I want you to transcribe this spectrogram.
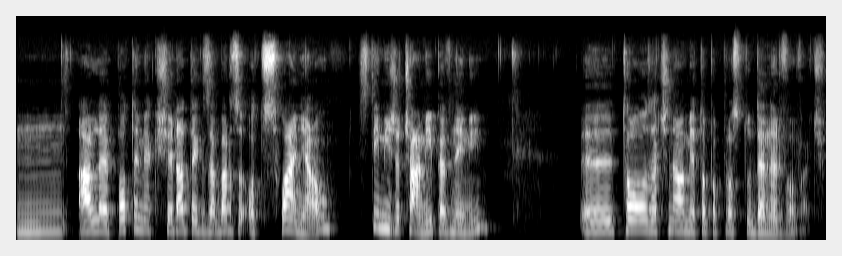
Mm, ale potem, jak się Radek za bardzo odsłaniał z tymi rzeczami pewnymi, y, to zaczynało mnie to po prostu denerwować.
